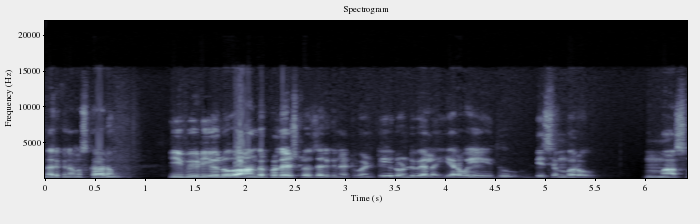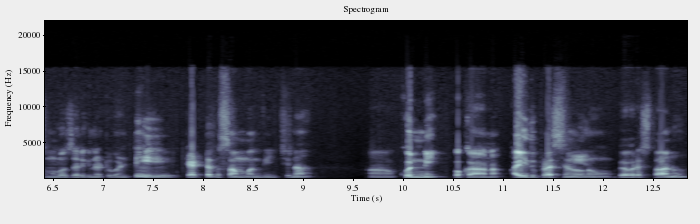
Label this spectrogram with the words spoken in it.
అందరికీ నమస్కారం. ఈ వీడియోలో ఆంధ్రప్రదేశ్లో జరిగినటువంటి రెండు వేల ఇరవై ఐదు డిసెంబరు మాసంలో జరిగినటువంటి టెట్కు సంబంధించిన కొన్ని ఒక న- ఐదు ప్రశ్నలను వివరిస్తాను.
